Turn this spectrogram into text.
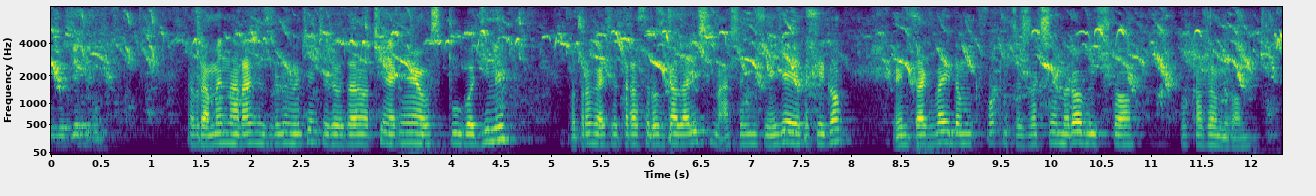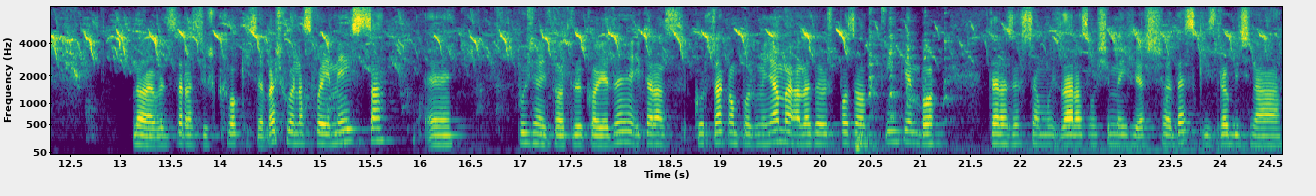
minus 10. Dobra, my na razie zrobimy cięcie, żeby ten odcinek nie miał z pół godziny, bo trochę się teraz rozgadaliśmy, a się nic nie dzieje takiego. Więc jak wejdą kwoki, coś zaczniemy robić, to pokażemy wam. Dobra, więc teraz już kwoki se weszły na swoje miejsca. Yy, później to tylko jedzenie i teraz kurczakom podmieniamy, ale to już poza odcinkiem, bo teraz jeszcze mu, zaraz musimy ich jeszcze deski zrobić na,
